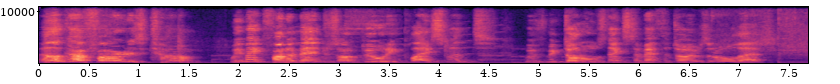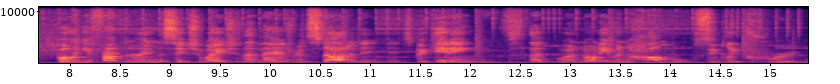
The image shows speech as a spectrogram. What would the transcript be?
And look how far it has come. We make fun of Mandurah's odd building placement, with McDonald's next to methadomes and all that. But when you factor in the situation that had started in, its beginnings that were not even humble, simply crude,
